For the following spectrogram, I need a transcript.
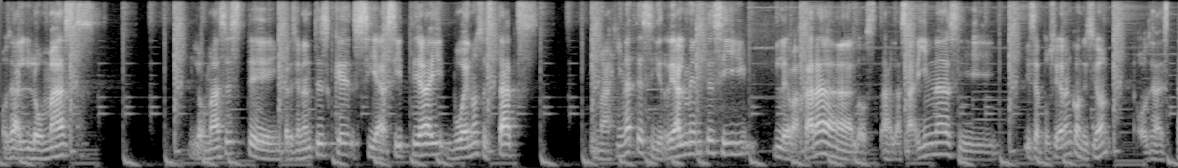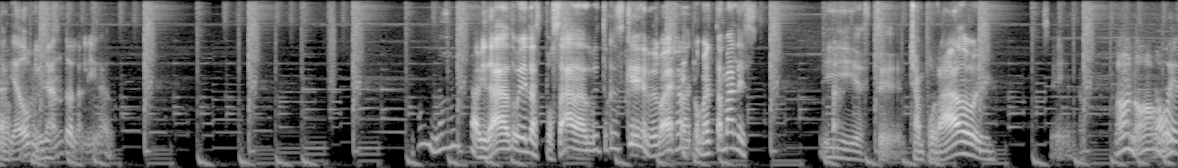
o sea, lo más, lo más este, impresionante es que si así te hay buenos stats, imagínate si realmente sí le bajara a, los, a las harinas y, y se pusiera en condición, o sea, estaría pues, dominando la liga. Navidad, güey, las posadas, güey. ¿Tú crees que les va a dejar de comer tamales? Y este, champurrado y. Sí, no. No, no, güey.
